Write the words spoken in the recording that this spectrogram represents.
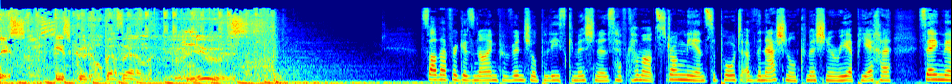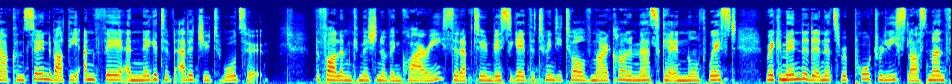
This is Good Hope FM News. South Africa's nine provincial police commissioners have come out strongly in support of the National Commissioner Riah Phiyega, saying they are concerned about the unfair and negative attitude towards her. The Farlam Commission of Inquiry, set up to investigate the 2012 Marikana massacre in Northwest, recommended in its report released last month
